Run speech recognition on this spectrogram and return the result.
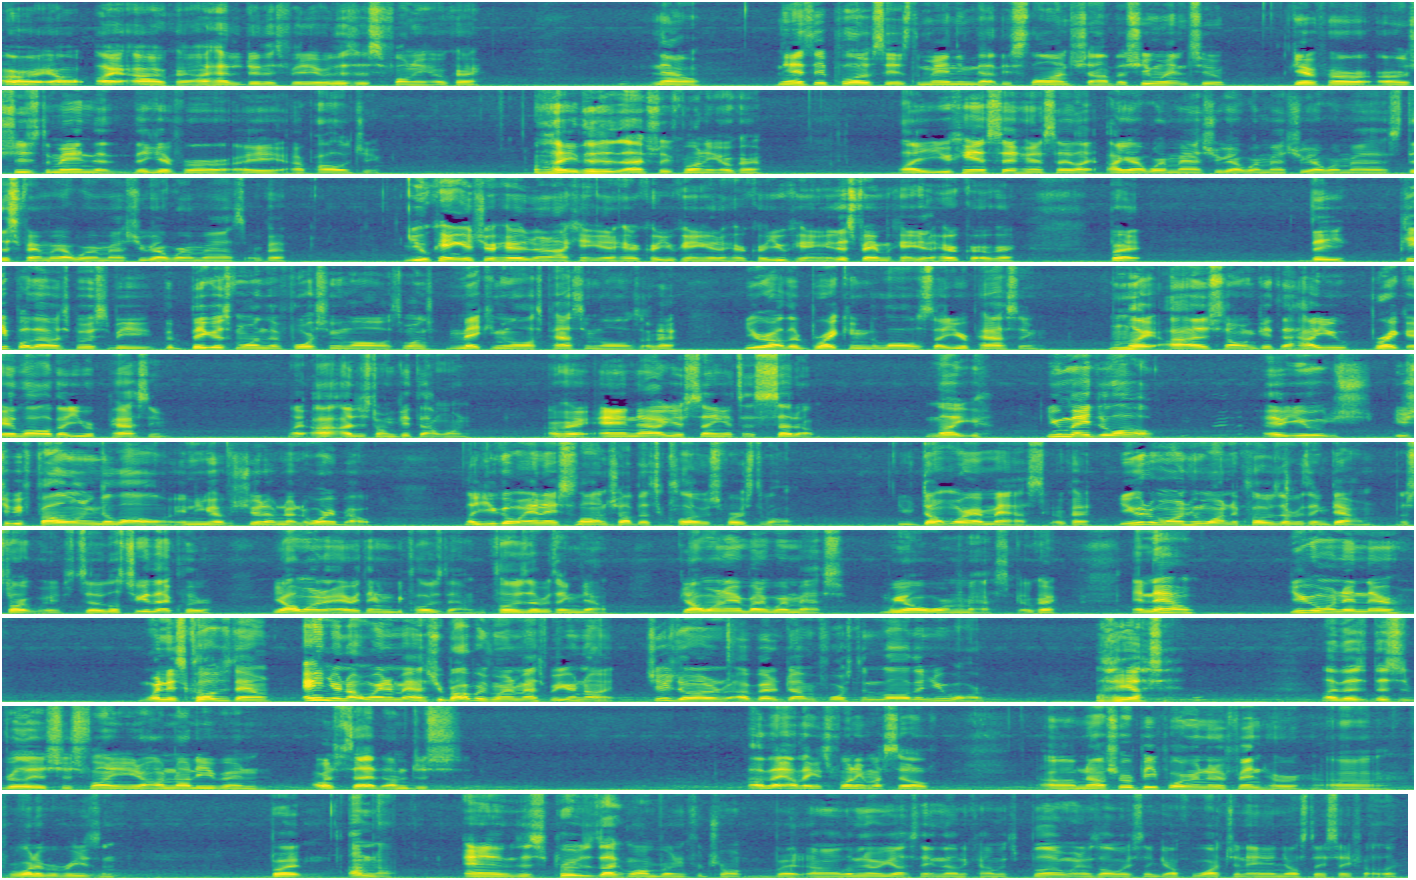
Alright, y'all. I, I, okay, I had to do this video. This is funny, okay? Now, Nancy Pelosi is demanding that the salon shop that she went to give her, or she's demanding that they give her a apology. Like, this is actually funny, okay? Like, you can't sit here and say, like, I gotta wear a mask, you gotta wear a mask, you gotta wear a mask, this family gotta wear a mask, you gotta wear a mask, okay? You can't get your hair done, I can't get a haircut, you can't get a haircut, you can't get, this family can't get a haircut, okay? But the people that are supposed to be the biggest ones enforcing laws, the ones making laws, passing laws, okay? You're out there breaking the laws that you're passing. Like, I just don't get that. How you break a law that you're passing? Like, I, I just don't get that one. Okay, and now you're saying it's a setup. Like, you made the law. If you you should be following the law, and you have should have nothing to worry about. Like, you go in a salon shop that's closed, first of all. You don't wear a mask, okay? You're the one who wanted to close everything down to start with. So let's get that clear. Y'all wanted everything to be closed down. You closed everything down. Y'all want everybody to wear masks. We all wore a mask, okay? And now, you're going in there when it's closed down and you're not wearing a mask. Your barber's wearing a mask, but you're not. She's doing a better job enforcing the law than you are. Like I said, like this, this is really, it's just funny. You know, I'm not even, I said, I'm just I think I think it's funny myself. Now, I'm not sure people are going to defend her uh, for whatever reason, but I'm not. And this proves exactly why I'm running for Trump. But uh, let me know what you guys think down in the comments below. And as always, thank y'all for watching, and y'all stay safe out there.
